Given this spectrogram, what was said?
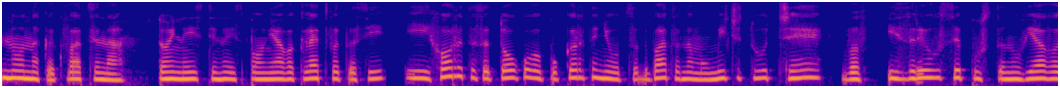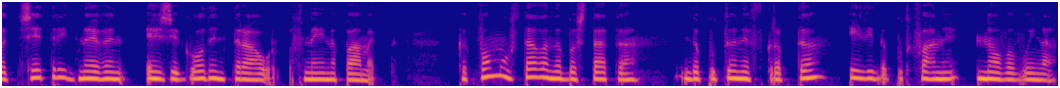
но на каква цена? Той наистина изпълнява клетвата си и хората са толкова покъртени от съдбата на момичето, че в Израил се постановява 4-дневен ежегоден траур в нейна памет. Какво му остава на бащата? Да потъне в скръпта или да подхване нова война?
